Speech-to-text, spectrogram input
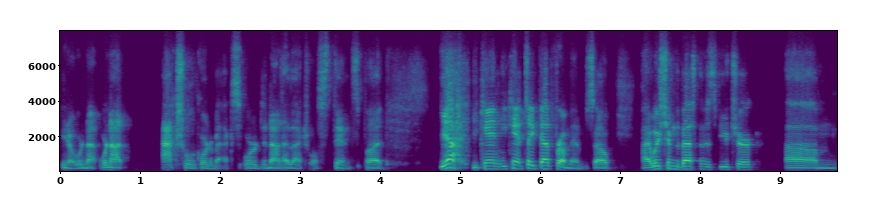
you know, we're not we're not actual quarterbacks or did not have actual stints, but yeah, you can't you can't take that from him. So I wish him the best in his future. Um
